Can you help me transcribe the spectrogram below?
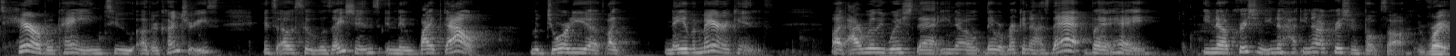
terrible pain to other countries and to other civilizations, and they wiped out majority of like Native Americans. Like, I really wish that you know they would recognize that, but hey, you know, Christian, you know how you know how Christian folks are, Right.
